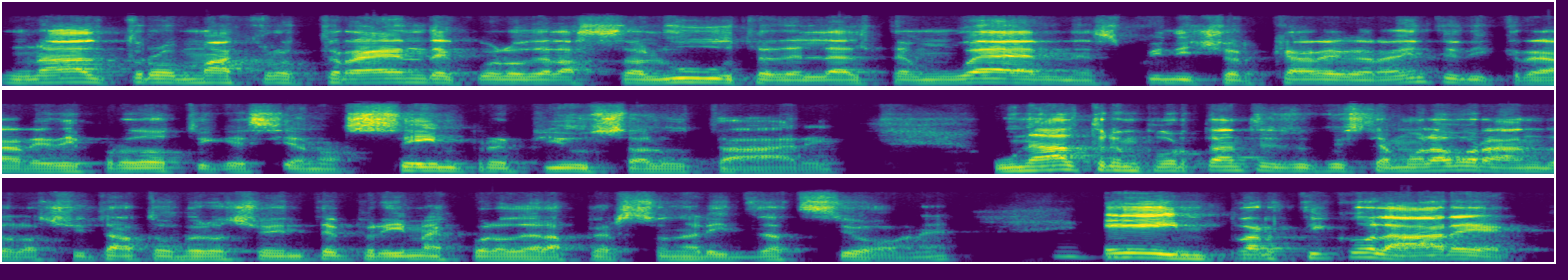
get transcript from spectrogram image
un altro macro trend è quello della salute, dell'health and wellness, quindi cercare veramente di creare dei prodotti che siano sempre più salutari. Un altro importante su cui stiamo lavorando, l'ho citato velocemente prima, è quello della personalizzazione e in particolare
